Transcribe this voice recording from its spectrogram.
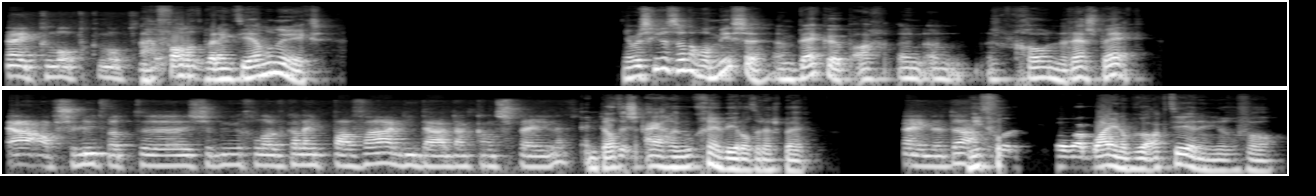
Nee, klopt, klopt. Aanvallend brengt hij helemaal niks. Ja, misschien dat ze dat nog wel missen. Een backup, een, een, een gewoon restback. Ja, absoluut. Want uh, ze hebben nu geloof ik alleen Pavard die daar dan kan spelen. En dat is eigenlijk ook geen wereldrestback. Nee, inderdaad. Niet voor waar Bayern op wil acteren in ieder geval.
